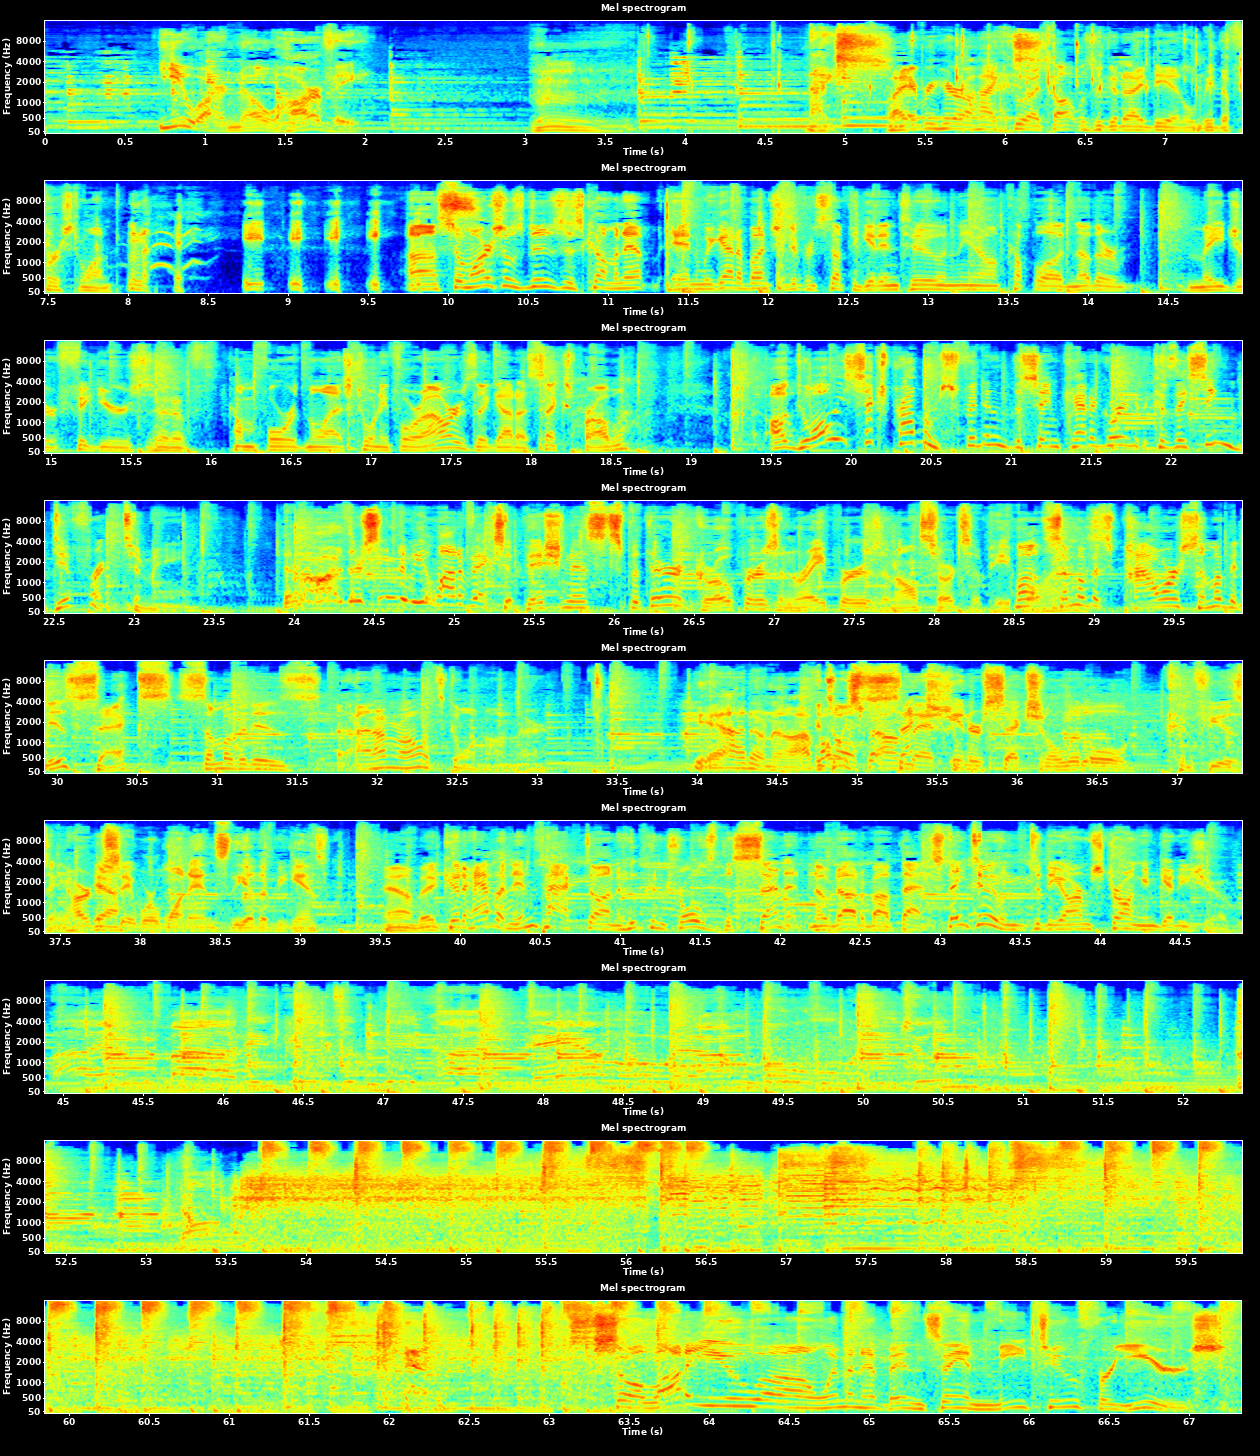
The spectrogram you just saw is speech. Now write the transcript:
You are no Harvey. Mmm. Nice. If I ever hear a haiku I thought was a good idea, it'll be the first one. Uh, so Marshall's news is coming up, and we got a bunch of different stuff to get into, and you know a couple of other major figures that have come forward in the last 24 hours. They got a sex problem. Uh, do all these sex problems fit into the same category? Because they seem different to me. There are there seem to be a lot of exhibitionists, but there are gropers and rapers and all sorts of people. Well, some of it's power, some of it is sex, some of it is I don't know what's going on there. Yeah, I don't know. I've It's always found sexual. that intersection a little confusing. Hard to say where one ends, the other begins. Yeah, but it could have an impact on who controls the Senate, no doubt about that. Stay tuned to the Armstrong and Getty Show. Lot of you uh, women have been saying "me too" for years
